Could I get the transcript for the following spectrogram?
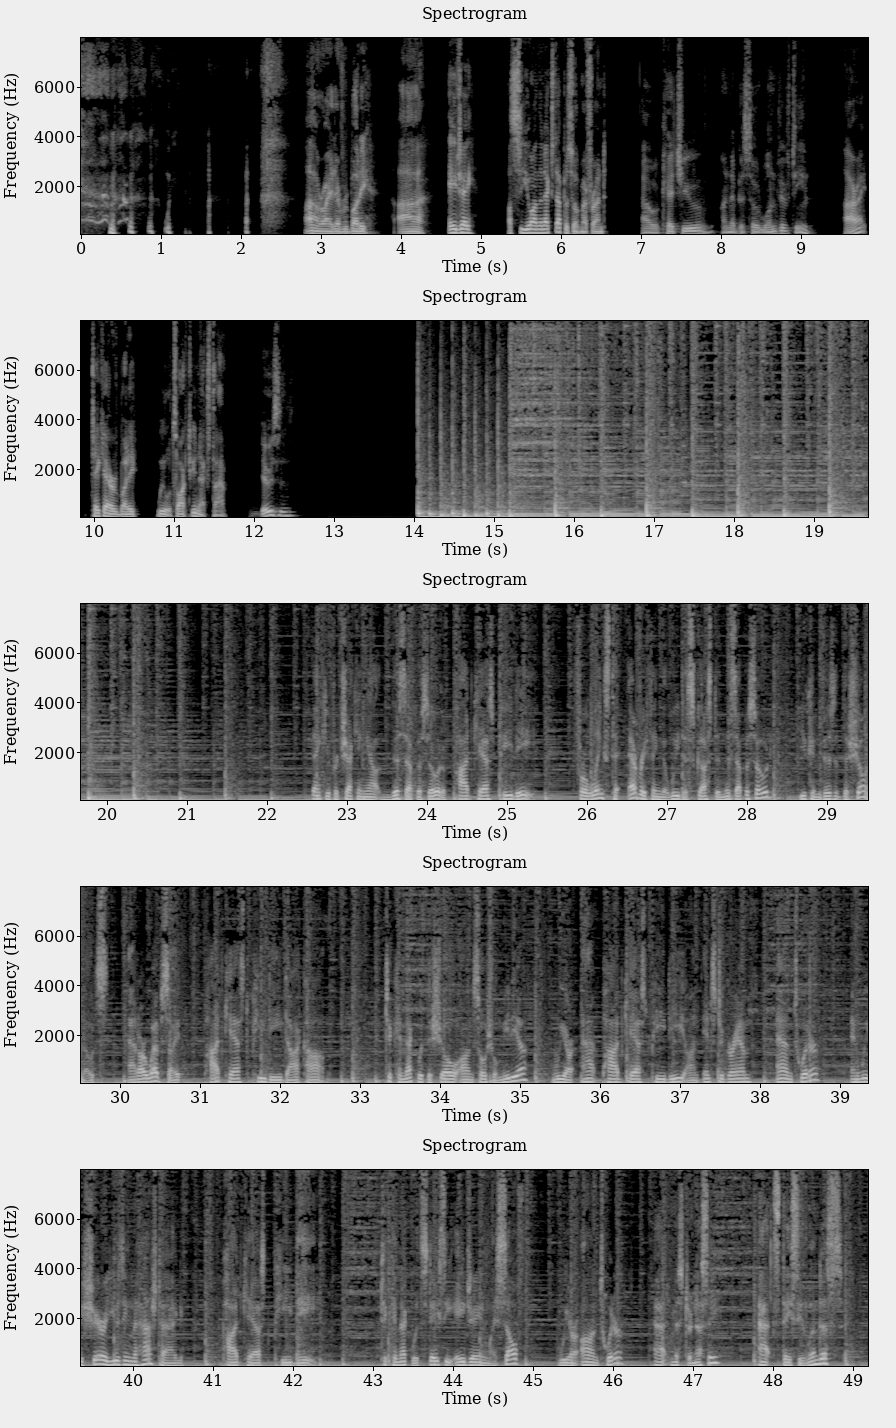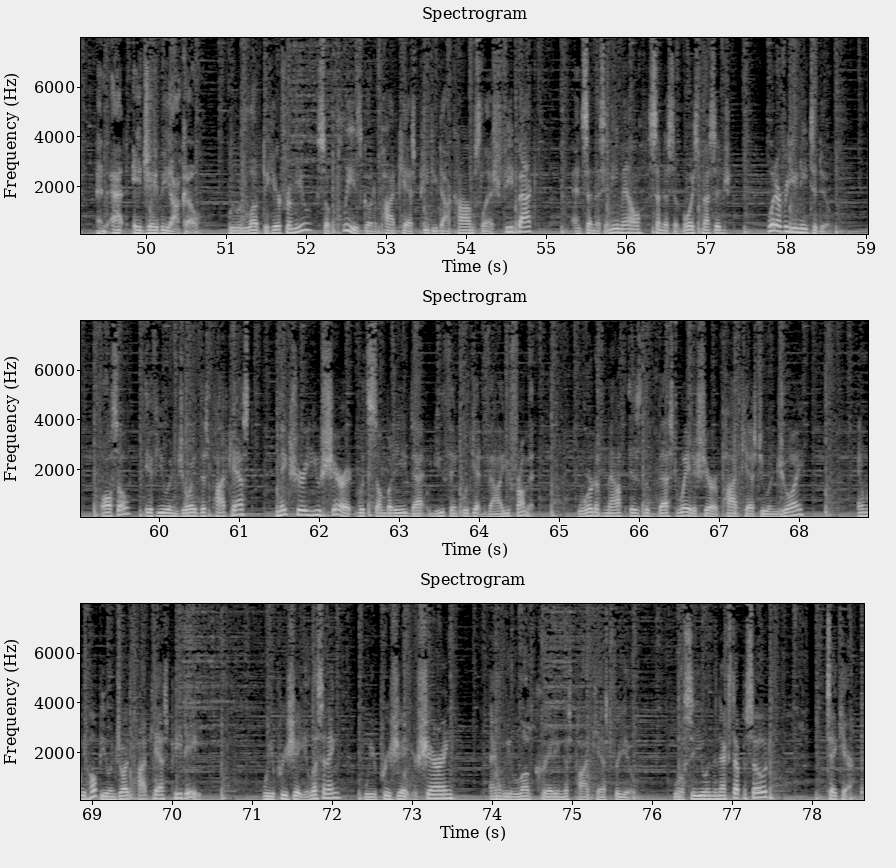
All right, everybody. Uh, AJ, I'll see you on the next episode, my friend. I will catch you on episode 115. All right. Take care, everybody. We will talk to you next time. Deuces. Thank you for checking out this episode of Podcast PD. For links to everything that we discussed in this episode, you can visit the show notes at our website, podcastpd.com. To connect with the show on social media, we are at podcastpd on Instagram and Twitter, and we share using the hashtag podcastpd. To connect with Stacey, AJ, and myself, we are on Twitter at Mr. Nesi, at Stacey Lindes, and at AJ Bianco. We would love to hear from you, so please go to podcastpd.com slash feedback and send us an email, send us a voice message, whatever you need to do. Also, if you enjoyed this podcast, make sure you share it with somebody that you think would get value from it. Word of mouth is the best way to share a podcast you enjoy, and we hope you enjoyed Podcast PD. We appreciate you listening, we appreciate your sharing, and we love creating this podcast for you. We'll see you in the next episode. Take care.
